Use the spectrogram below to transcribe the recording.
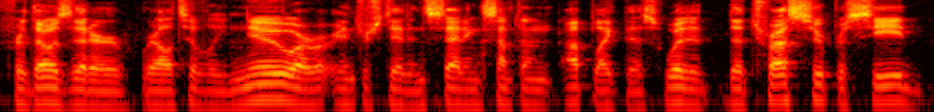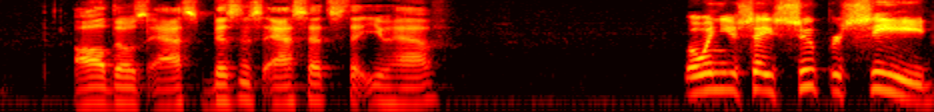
for those that are relatively new or interested in setting something up like this, would it, the trust supersede all those ass, business assets that you have? well when you say supersede,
